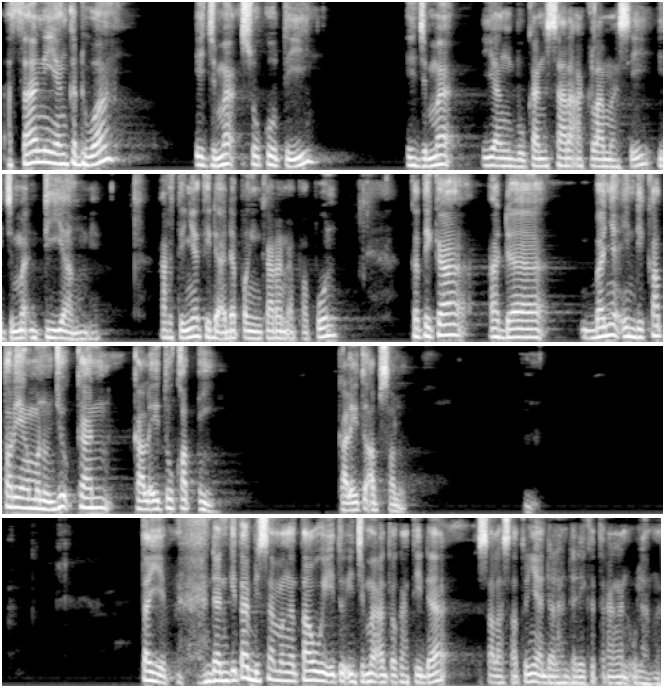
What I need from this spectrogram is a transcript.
Asani yang kedua, ijma sukuti, ijma yang bukan secara aklamasi, ijma diam. Artinya tidak ada pengingkaran apa pun. Ketika ada banyak indikator yang menunjukkan kalau itu qat'i, kalau itu absolut. Tayyib. Dan kita bisa mengetahui itu ijma ataukah tidak, salah satunya adalah dari keterangan ulama.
